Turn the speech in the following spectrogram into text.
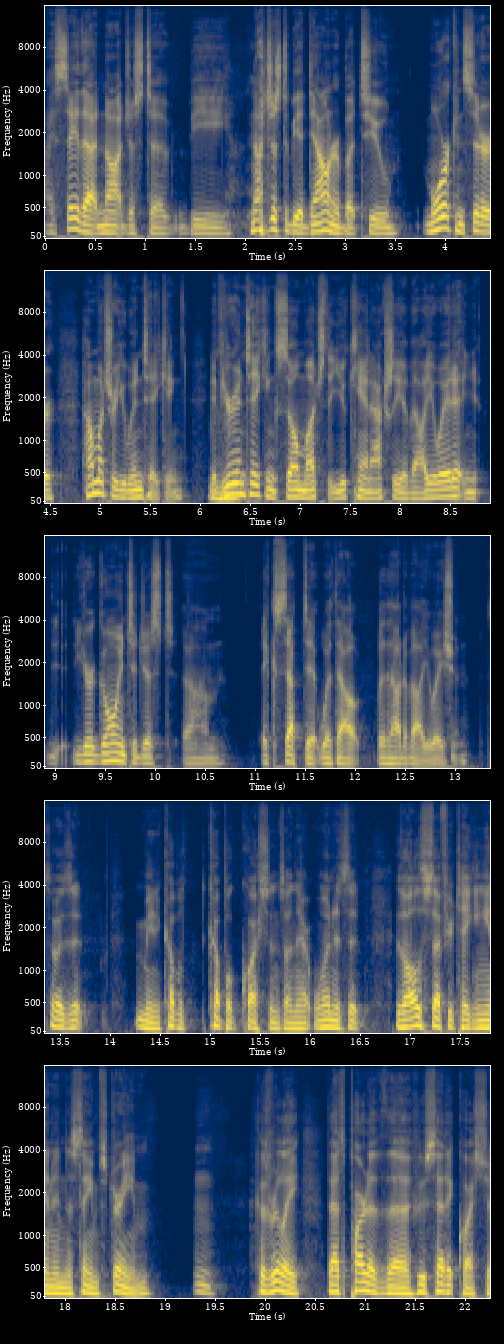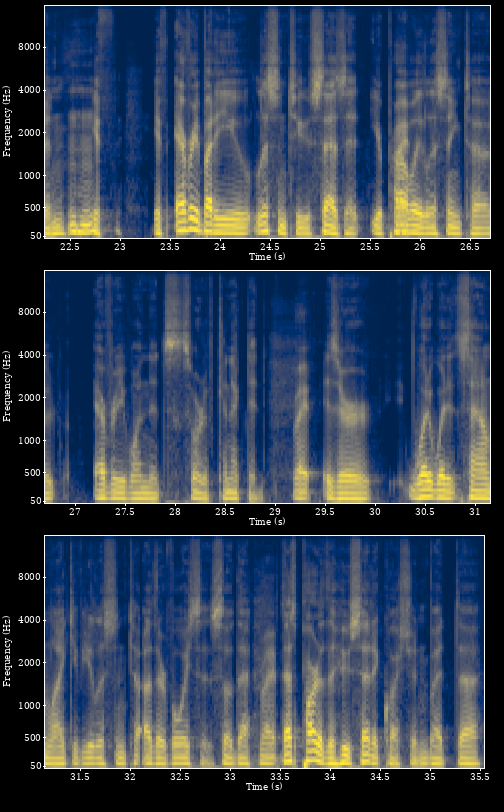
I say that not just to be not just to be a downer, but to more consider how much are you intaking. If you're mm-hmm. intaking so much that you can't actually evaluate it, and you- you're going to just um, accept it without without evaluation. So is it? I mean, a couple couple questions on there. One is it is all the stuff you're taking in in the same stream? Mm. Because really, that's part of the who said it question. Mm-hmm. If if everybody you listen to says it, you're probably listening to everyone that's sort of connected. Right. Is there? What would it sound like if you listened to other voices? So that Right. that's part of the who said it question. But uh,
